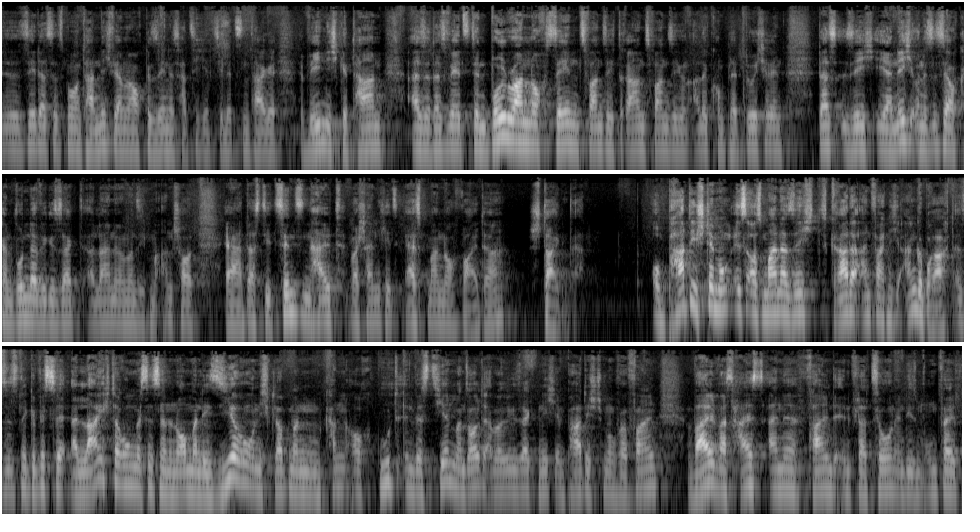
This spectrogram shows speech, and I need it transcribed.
äh, sehe das jetzt momentan nicht. Wir haben ja auch gesehen, es hat sich jetzt die letzten Tage wenig getan. Also, dass wir jetzt den Bullrun noch sehen, 2023 und alle komplett durchdrehen, das sehe ich eher nicht. Und es ist ja auch kein Wunder, wie gesagt, alleine wenn man sich mal anschaut, ja, dass die Zinsen halt wahrscheinlich jetzt erstmal noch weiter steigen werden. Und Partystimmung ist aus meiner Sicht gerade einfach nicht angebracht. Es ist eine gewisse Erleichterung, es ist eine Normalisierung und ich glaube, man kann auch gut investieren. Man sollte aber, wie gesagt, nicht in Partystimmung verfallen, weil was heißt eine fallende Inflation in diesem Umfeld?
